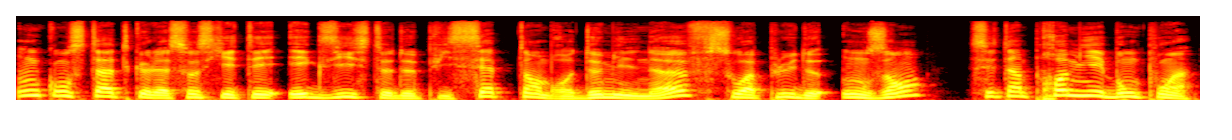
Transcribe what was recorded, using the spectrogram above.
On constate que la société existe depuis septembre 2009, soit plus de 11 ans, c'est un premier bon point.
